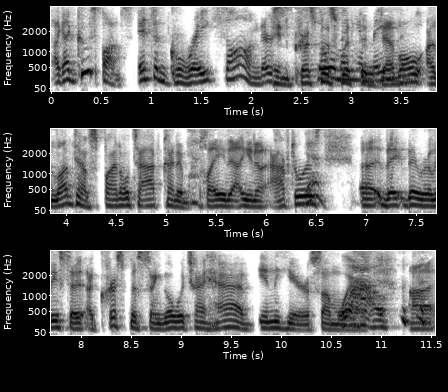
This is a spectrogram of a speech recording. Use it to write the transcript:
I got goosebumps. It's a great song. There's in Christmas so with the amazing. Devil. I loved how Spinal Tap kind of played. You know, afterwards yeah. uh, they they released a, a, Christmas single which I have in here somewhere. Wow. uh,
